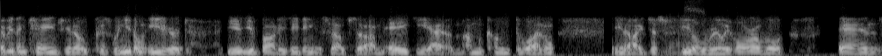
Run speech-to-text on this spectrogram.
everything changed, you know, because when you don't eat, your, your your body's eating itself. So I'm achy, I, I'm uncomfortable. I don't, you know, I just Yes. feel really horrible. And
